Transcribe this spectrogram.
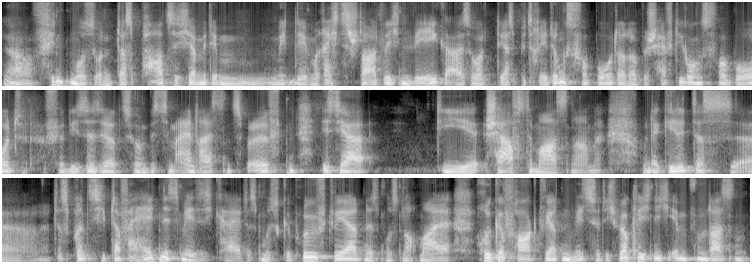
äh, finden muss. Und das paart sich ja mit dem, mit dem rechtsstaatlichen Weg, also das Betretungsverbot oder Beschäftigungsverbot für diese Situation bis zum 31.12. ist ja die schärfste Maßnahme. Und da gilt das, äh, das Prinzip der Verhältnismäßigkeit. Es muss geprüft werden, es muss nochmal rückgefragt werden, willst du dich wirklich nicht impfen lassen?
